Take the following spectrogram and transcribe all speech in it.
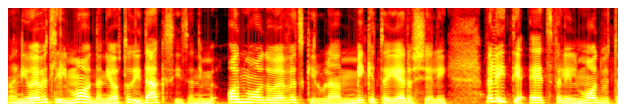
אני אוהבת ללמוד, אני אוטודידקטית, אני מאוד מאוד אוהבת כאילו להעמיק את הידע שלי, ולהתייעץ וללמוד, ות...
